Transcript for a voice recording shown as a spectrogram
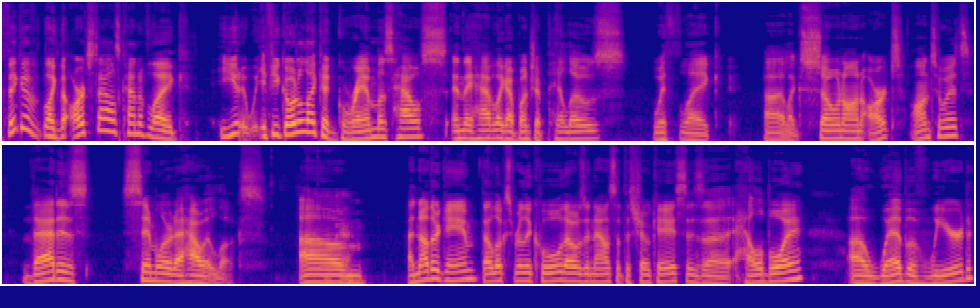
think of like the art style is kind of like you if you go to like a grandma's house and they have like a bunch of pillows with like uh like sewn on art onto it. That is similar to how it looks. Um, another game that looks really cool that was announced at the showcase is uh Hellboy, uh Web of Wyrd.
